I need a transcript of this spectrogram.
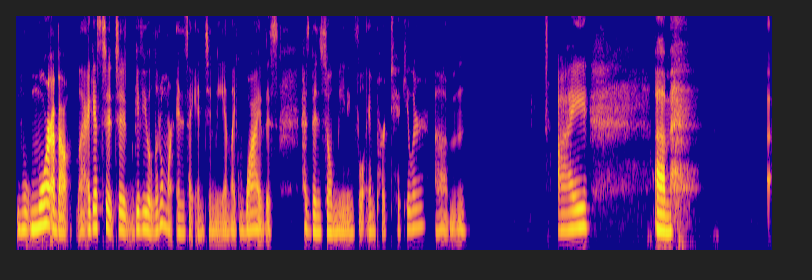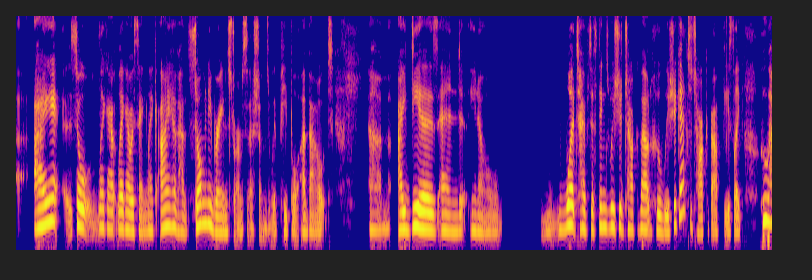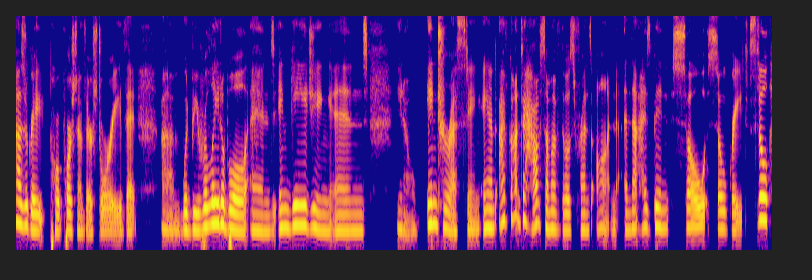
more about I guess to to give you a little more insight into me and like why this has been so meaningful in particular. Um, I um I so like I like I was saying, like I have had so many brainstorm sessions with people about um ideas and you know what types of things we should talk about, who we should get to talk about these, like who has a great por- portion of their story that um, would be relatable and engaging and you know, interesting. And I've gotten to have some of those friends on, and that has been so, so great. Still,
